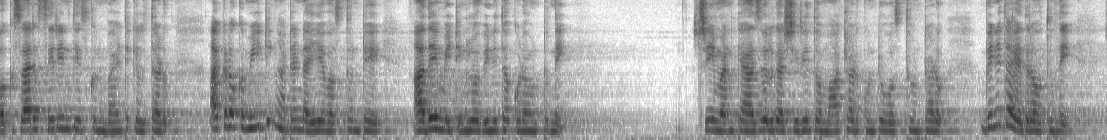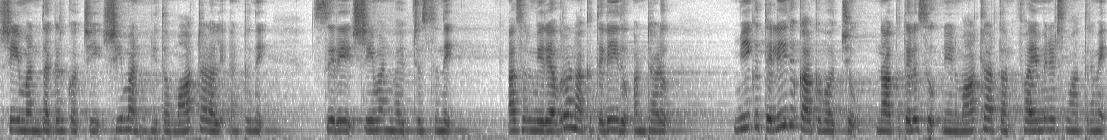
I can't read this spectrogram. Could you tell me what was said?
ఒకసారి సిరిని తీసుకుని బయటికి వెళ్తాడు. అక్కడ ఒక మీటింగ్ అటెండ్ అయ్యే వస్తుంటే అదే మీటింగ్లో వినిత కూడా ఉంటుంది. శ్రీమన్ క్యాజువల్గా షిరితో మాట్లాడుకుంటూ వస్తుంటాడు వినిత ఎదురవుతుంది. శ్రీమన్ దగ్గరకు వచ్చి శ్రీమన్ నీతో మాట్లాడాలి అంటుంది. సిరి శ్రీమన్ వైపు చూస్తుంది. అసలు మీరెవరో నాకు తెలియదు అంటాడు. మీకు తెలియదు కాకపోవచ్చు. నాకు తెలుసు. నేను మాట్లాడతాను. ఫైవ్ మినిట్స్ మాత్రమే.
